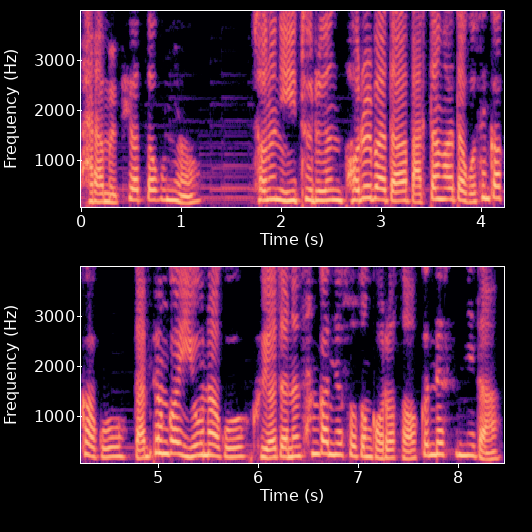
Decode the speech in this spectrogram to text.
바람을 피웠더군요. 저는 이 둘은 벌을 받아 마땅하다고 생각하고 남편과 이혼하고 그 여자는 상간녀 소송 걸어서 끝냈습니다.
